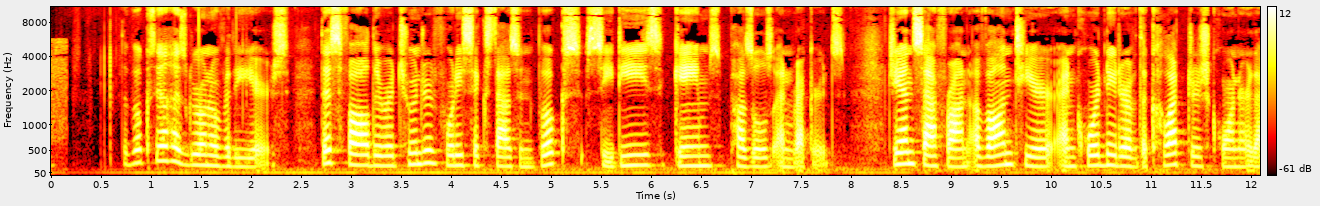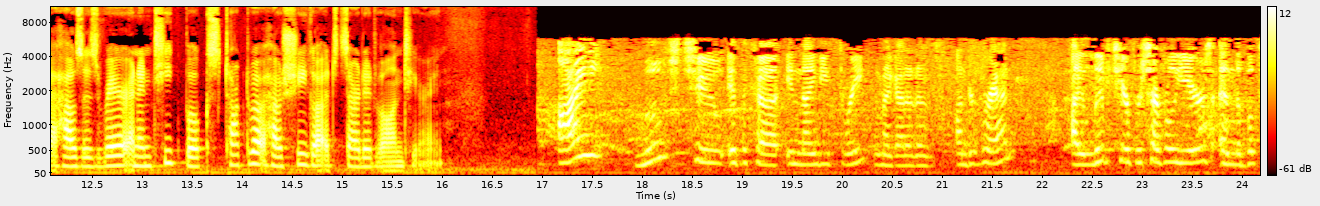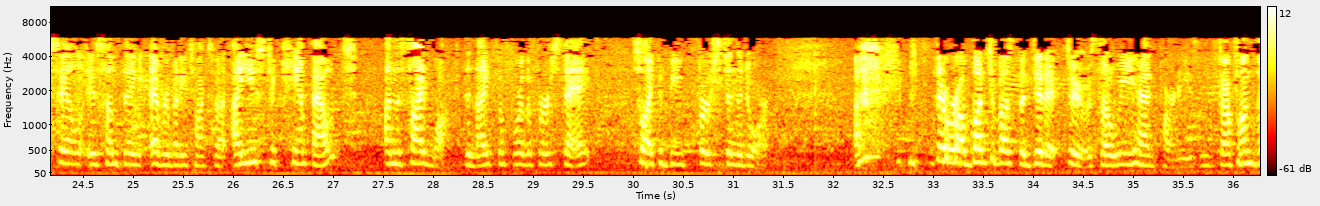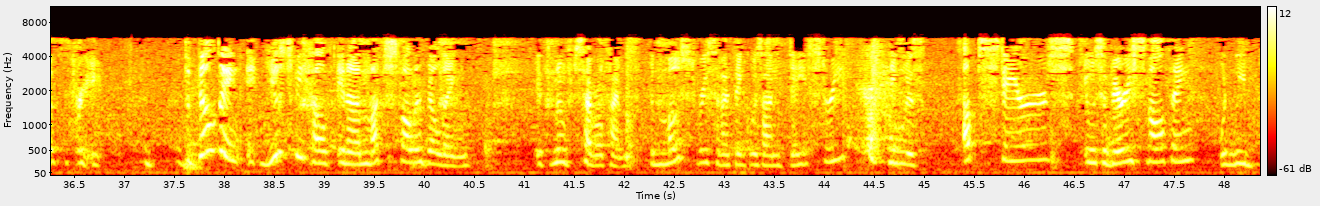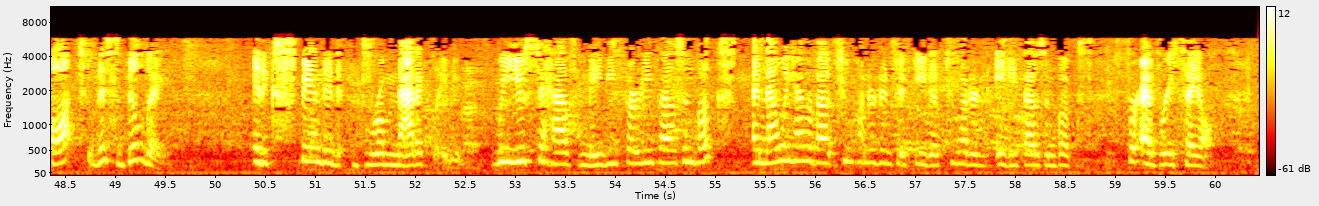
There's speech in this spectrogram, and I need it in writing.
The book sale has grown over the years. This fall, there were 246,000 books, CDs, games, puzzles, and records. Jan Saffron, a volunteer and coordinator of the Collectors Corner that houses rare and antique books, talked about how she got started volunteering. I moved to Ithaca in 93 when I got out of undergrad. I lived here for several years, and the book sale is something everybody talks about. I used to camp out on the sidewalk the night before the first day so I could be first in the door. there were a bunch of us that did it too, so we had parties and stuff on the street. The building, it used to be held in a much smaller building. It's moved several times. The most recent, I think, was on Dey Street. It was upstairs. It was a very small thing. When we bought this building, it expanded dramatically. We used to have maybe 30,000 books, and now we have about 250 to 280,000 books for every sale.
